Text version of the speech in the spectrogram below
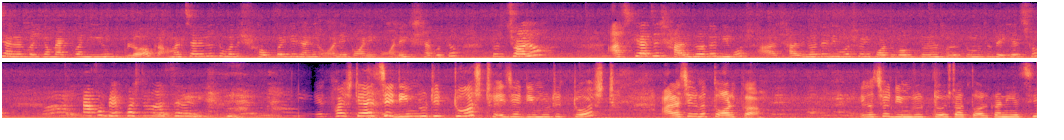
channel welcome back to new blog আমার চ্যানেলে তোমাদের সবাইকে জানি অনেক অনেক অনেক স্বাগত। তো চলো আজকে আছে স্বাধীনতা দিবস আর স্বাধীনতা দিবস ওই পতাকা উত্তোলন হলো তুমি তো দেখেছ। এখন ব্রেকফাস্ট আমরা ছেড়ে নিই ব্রেকফাস্টে আছে ডিম রুটির টোস্ট এই যে ডিম রুটির টোস্ট আর আছে এখানে তরকা। দেখেছ ডিম রুটির টোস্ট আর তরকা নিয়েছি।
